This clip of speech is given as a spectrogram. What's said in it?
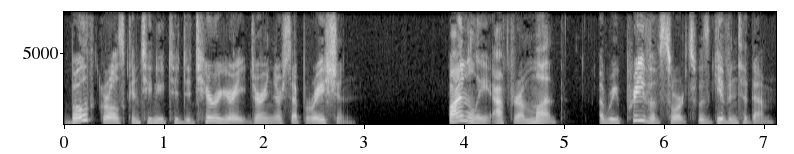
Both girls continued to deteriorate during their separation. Finally, after a month, a reprieve of sorts was given to them.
